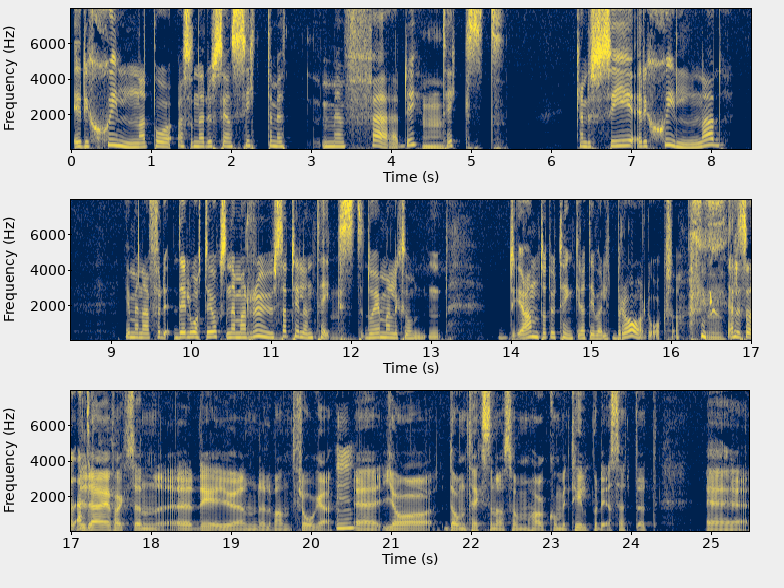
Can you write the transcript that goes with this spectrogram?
är det skillnad på, alltså när du sen sitter med, med en färdig Mm. text, kan du se, är det skillnad? Jag menar, för det, det låter ju också, när man rusar till en text, då är man liksom, jag antar att du tänker att det är väldigt bra då också. Mm. Så Det att, där är faktiskt en, eh, det är ju en relevant fråga. Mm. Eh, Jag, de texterna som har kommit till på det sättet eh,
